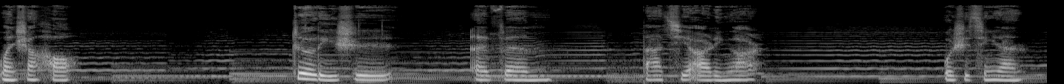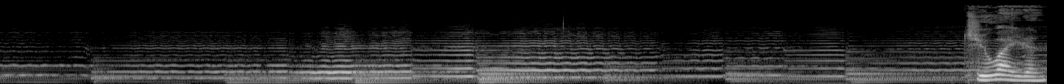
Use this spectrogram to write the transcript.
晚上好，这里是 FM 八七二零二，我是欣然。局外人，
